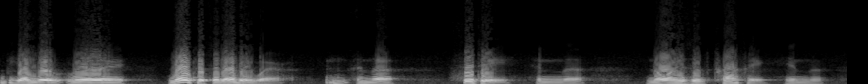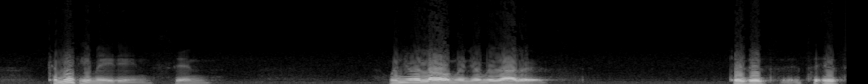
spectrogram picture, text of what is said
you begin to really notice it everywhere. In the city, in the noise of traffic, in the committee meetings, in when you're alone, when you're with others. Because it's, it's, it's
